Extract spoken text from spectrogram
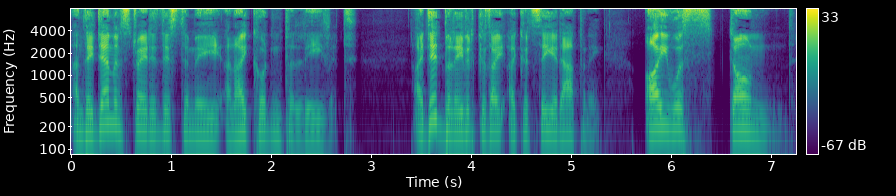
And they demonstrated this to me, and I couldn't believe it. I did believe it because I, I could see it happening. I was stunned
